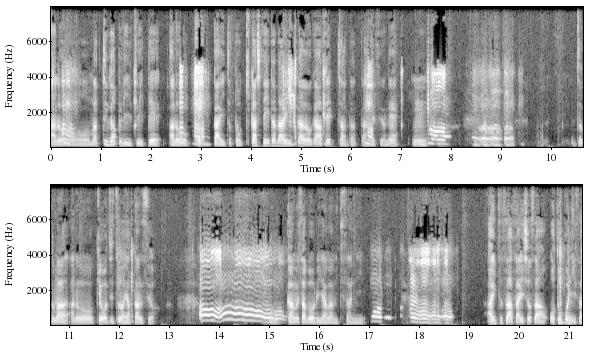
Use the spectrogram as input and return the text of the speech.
あのーマッチングアプリについてあのうん。今回ちょっと聞かせていただいたのがせっちゃんだったんですよね。うん。ちょっとまああのー今日実はやったんですよ。ガムサボール山道さんに。あいつさ最初さ男にさ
